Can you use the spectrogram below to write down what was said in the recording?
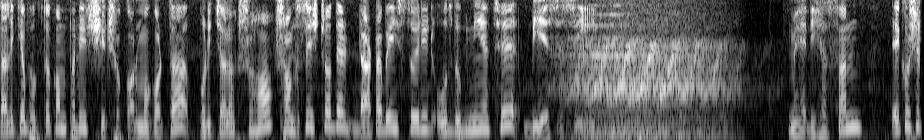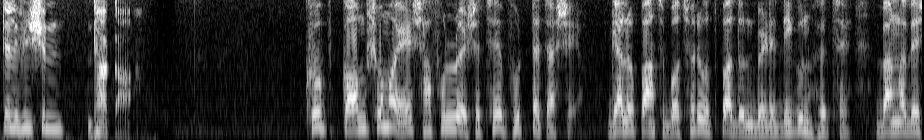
তালিকাভুক্ত কোম্পানির শীর্ষ কর্মকর্তা পরিচালক সহ সংশ্লিষ্টদের ডাটাবেস তৈরির উদ্যোগ নিয়েছে বিএসসিসি মেহেদি হাসান একুশে টেলিভিশন ঢাকা। খুব কম সময়ে সাফল্য এসেছে ভুট্টা চাষে। গেল পাঁচ বছরে উৎপাদন বেড়ে দ্বিগুণ হয়েছে। বাংলাদেশ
